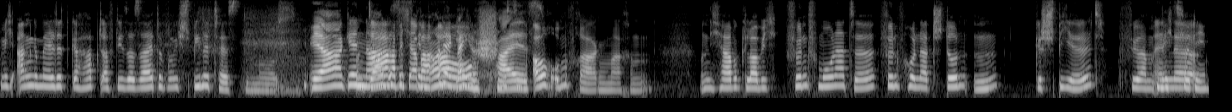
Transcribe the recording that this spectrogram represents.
mich angemeldet gehabt auf dieser Seite, wo ich Spiele testen muss. ja, genau. Und da das habe ich aber genau auch, der gleiche Scheiß. ich auch Umfragen machen. Und ich habe, glaube ich, fünf Monate, 500 Stunden gespielt für am Nichts Ende.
